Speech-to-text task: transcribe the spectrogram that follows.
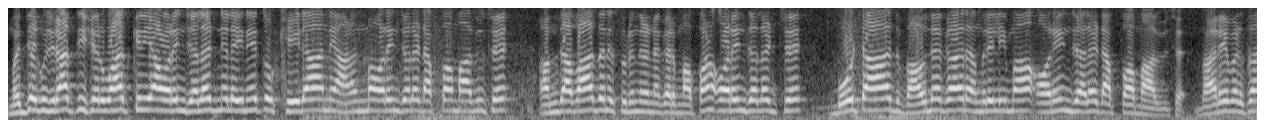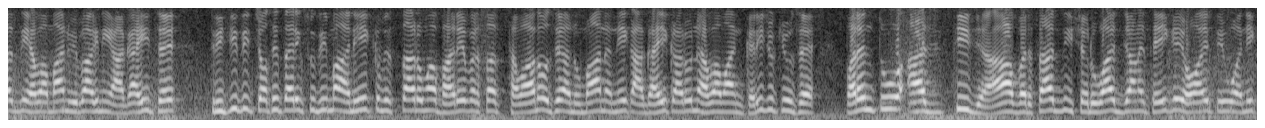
મધ્ય ગુજરાતથી શરૂઆત કરી આ ઓરેન્જ એલર્ટને લઈને તો ખેડા અને આણંદમાં ઓરેન્જ એલર્ટ આપવામાં આવ્યું છે. અમદાવાદ અને સુરેન્દ્રનગરમાં પણ ઓરેન્જ એલર્ટ છે. બોટાદ, ભાવનગર, અમરેલીમાં ઓરેન્જ એલર્ટ આપવામાં આવ્યું છે. ભારે વરસાદની હવામાન વિભાગની આગાહી છે. ત્રીજીથી ચોથી તારીખ સુધીમાં અનેક વિસ્તારોમાં ભારે વરસાદ થવાનો છે. અનુમાન અનેક આગાહીકારોને હવામાન કરી ચૂક્યું છે. પરંતુ આજથી જ આ વરસાદની શરૂઆત જાણે થઈ ગઈ હોય તેવું અનેક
